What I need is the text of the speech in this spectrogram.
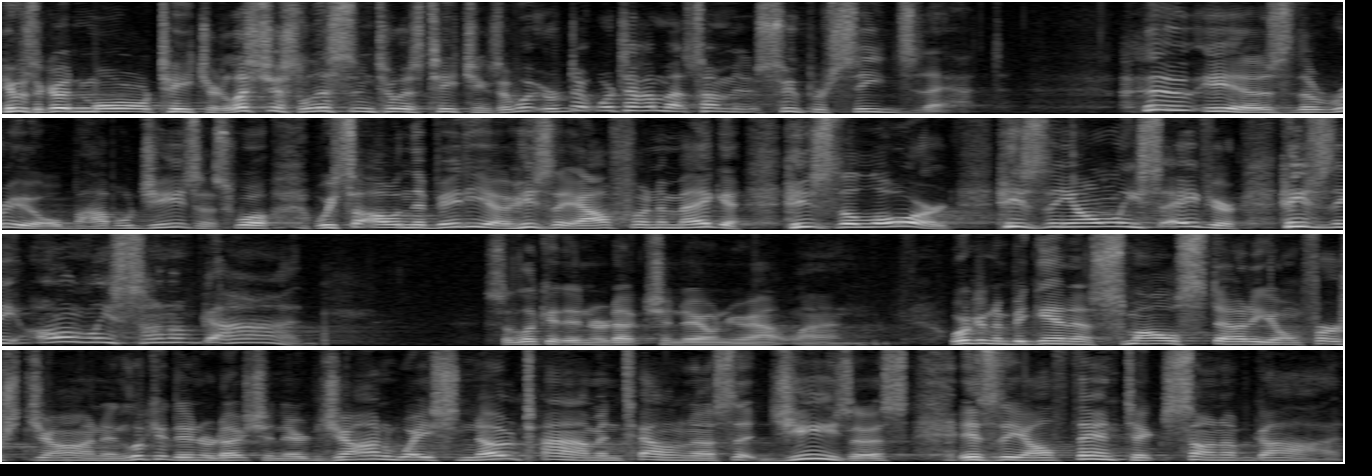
he was a good moral teacher, let's just listen to his teachings. We're, we're talking about something that supersedes that. Who is the real Bible Jesus? Well, we saw in the video, he's the Alpha and Omega. He's the Lord. He's the only Savior. He's the only Son of God. So look at the introduction there on your outline. We're going to begin a small study on First John and look at the introduction there. John wastes no time in telling us that Jesus is the authentic Son of God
